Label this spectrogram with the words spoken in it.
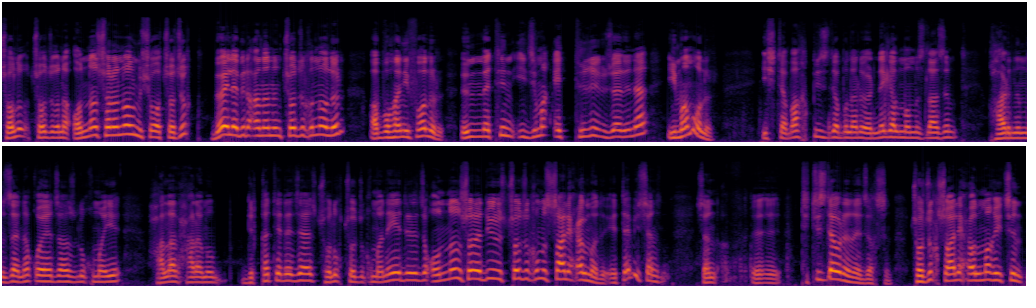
Çoluk çocuğuna ondan sonra ne olmuş o çocuk? Böyle bir ananın çocuğu ne olur? Abu Hanife olur. Ümmetin icma ettiği üzerine imam olur. İşte bak biz de bunları örnek almamız lazım. Karnımıza ne koyacağız lukmayı? Halal haramı dikkat edeceğiz. Çoluk çocuğuma ne yedireceğiz? Ondan sonra diyoruz çocuğumuz salih olmadı. E tabi sen sen e, titiz davranacaksin. Çocuk salih olmak için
